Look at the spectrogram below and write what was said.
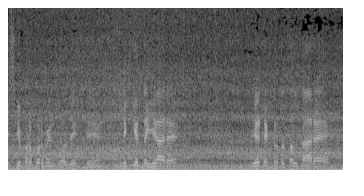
इसकी परफॉर्मेंस वो देखते हैं, लिख के तैयार है। यह ट्रैक्टर तो चलता आ रहा है।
